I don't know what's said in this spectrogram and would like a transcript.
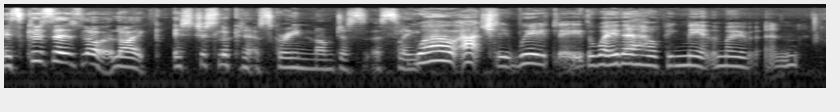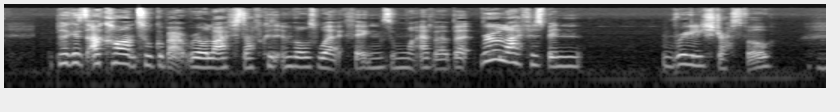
It's because there's lot like it's just looking at a screen and I'm just asleep. Well, actually, weirdly, the way they're helping me at the moment, because I can't talk about real life stuff because it involves work things and whatever, but real life has been really stressful. Mm.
